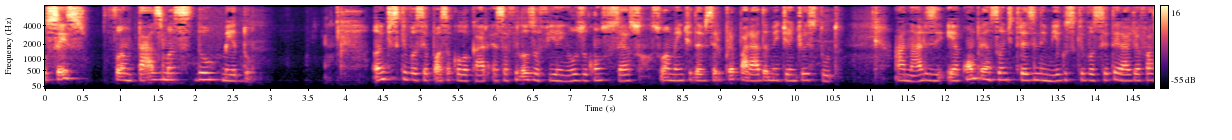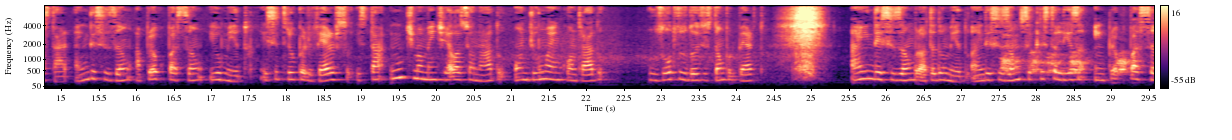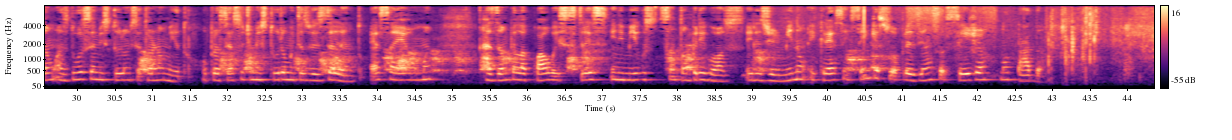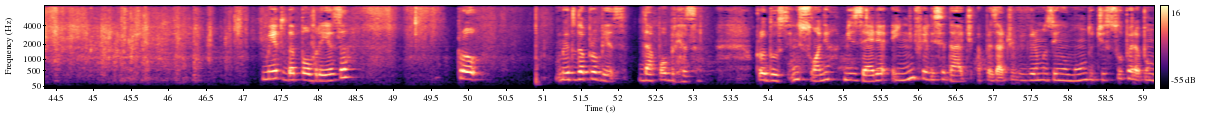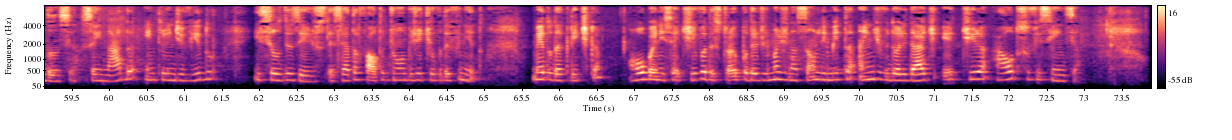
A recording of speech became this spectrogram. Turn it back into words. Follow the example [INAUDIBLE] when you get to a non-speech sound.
Os seis fantasmas do medo. Antes que você possa colocar essa filosofia em uso com sucesso, sua mente deve ser preparada mediante o estudo, a análise e a compreensão de três inimigos que você terá de afastar: a indecisão, a preocupação e o medo. Esse trio perverso está intimamente relacionado, onde um é encontrado, os outros dois estão por perto. A indecisão brota do medo. A indecisão se cristaliza em preocupação, as duas se misturam e se tornam medo. O processo de mistura muitas vezes é lento. Essa é uma razão pela qual esses três inimigos são tão perigosos. Eles germinam e crescem sem que sua presença seja notada. Medo da pobreza. Pro... Medo da pobreza. Da pobreza produz insônia, miséria e infelicidade, apesar de vivermos em um mundo de superabundância, sem nada entre o indivíduo e seus desejos, exceto a falta de um objetivo definido. Medo da crítica, rouba a iniciativa, destrói o poder de imaginação, limita a individualidade e tira a autossuficiência.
